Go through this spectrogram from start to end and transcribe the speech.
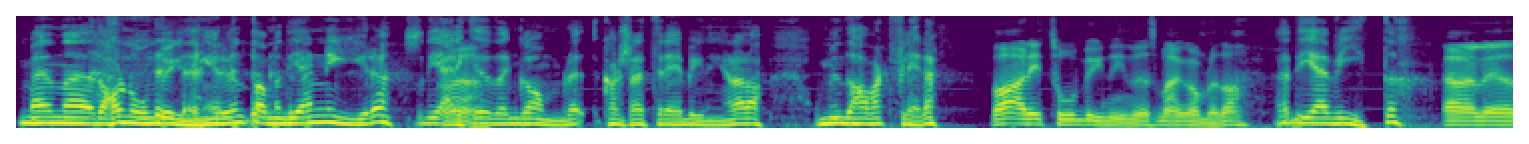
Men eh, Det har noen bygninger rundt, da, men de er nyere. Så de er ikke den gamle Kanskje det er tre bygninger der, da. Men det har vært flere. Hva er de to bygningene som er gamle, da? De er hvite. Ja, eller,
